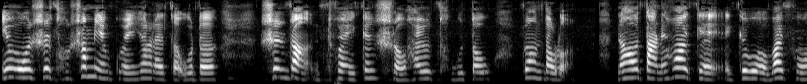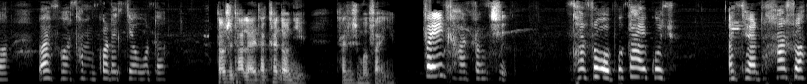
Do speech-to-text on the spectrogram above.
因为我是从上面滚下来的，我的身上、腿跟手还有头都撞到了。然后打电话给给我外婆，外婆他们过来接我的。当时他来，他看到你，他是什么反应？非常生气，他说我不该过去，而且他说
